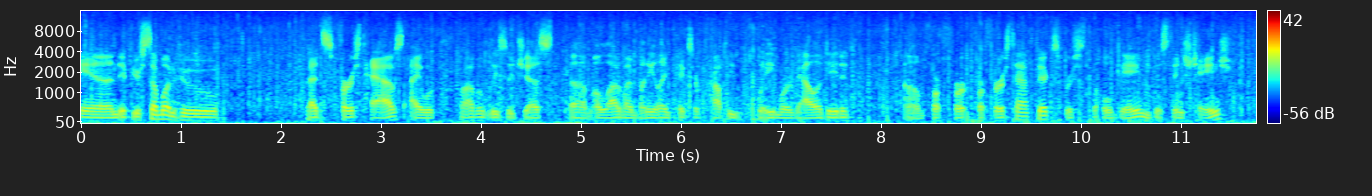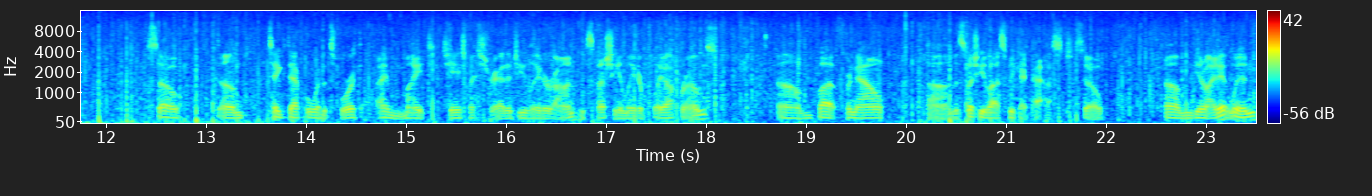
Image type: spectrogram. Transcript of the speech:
And if you're someone who bets first halves, I would probably suggest um, a lot of my money line picks are probably way more validated um, for, for, for first half picks versus the whole game because things change. So um, take that for what it's worth. I might change my strategy later on, especially in later playoff rounds. Um, but for now, um, especially last week, I passed. So um, you know, I didn't win,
